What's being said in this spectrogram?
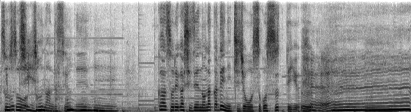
そうそうそうなんですよね。うんうんうん。うん。がそれが自然の中で日常を過ごすっていう。へえ。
